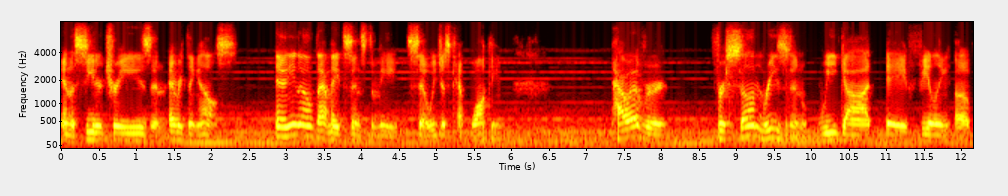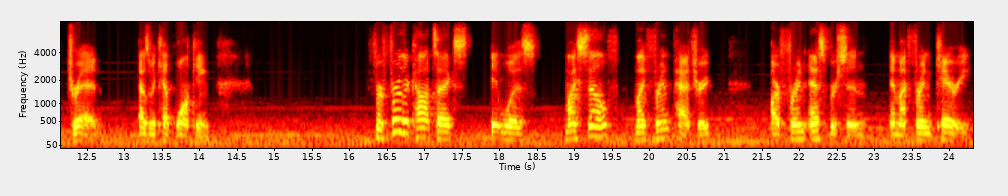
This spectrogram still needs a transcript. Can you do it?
and the cedar trees and everything else. And you know that made sense to me, so we just kept walking. However, for some reason, we got a feeling of dread as we kept walking. For further context, it was myself, my friend Patrick, our friend Esperson, and my friend Carrie.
